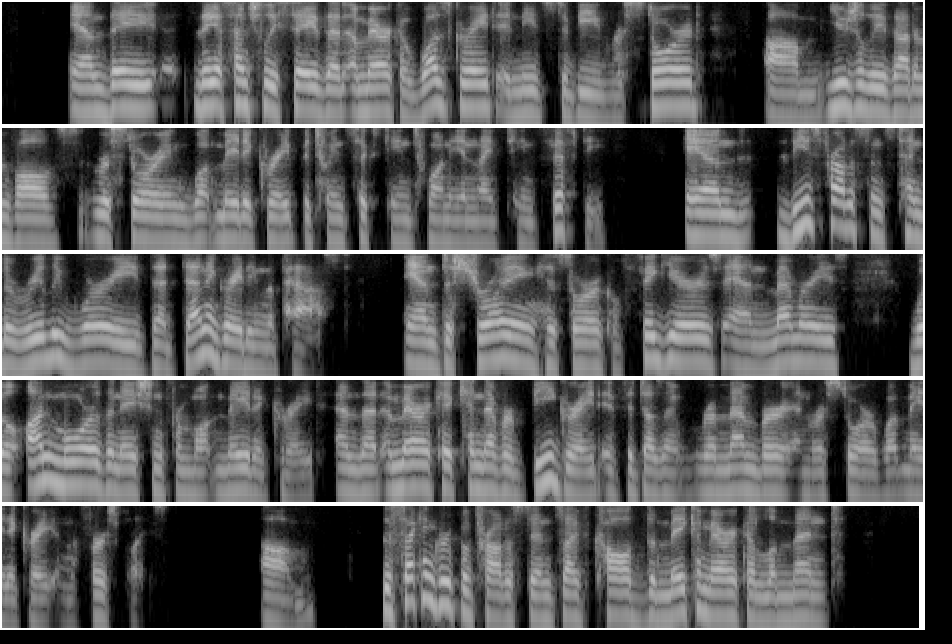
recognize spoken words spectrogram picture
and they they essentially say that America was great; it needs to be restored. Um, usually, that involves restoring what made it great between 1620 and 1950. And these Protestants tend to really worry that denigrating the past and destroying historical figures and memories will unmoor the nation from what made it great, and that America can never be great if it doesn't remember and restore what made it great in the first place. Um, the second group of Protestants I've called the Make America Lament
